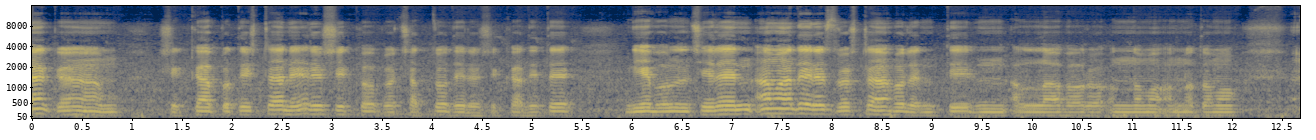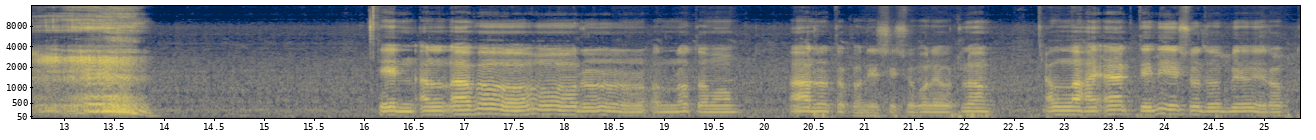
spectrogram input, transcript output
এক শিক্ষা প্রতিষ্ঠানের শিক্ষক ছাত্রদের শিক্ষা দিতে গিয়ে বলছিলেন, আমাদের স্রষ্টা হলেন তিন আল্লাহর অন্যম, অন্যতম। তিন আল্লাহর অন্যতম। আর তখন শিশু বলে উঠল, আল্লাহ এক, তিনি শুধু বিরক্ত।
